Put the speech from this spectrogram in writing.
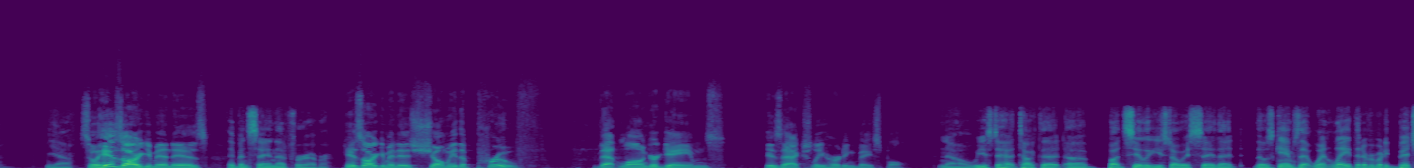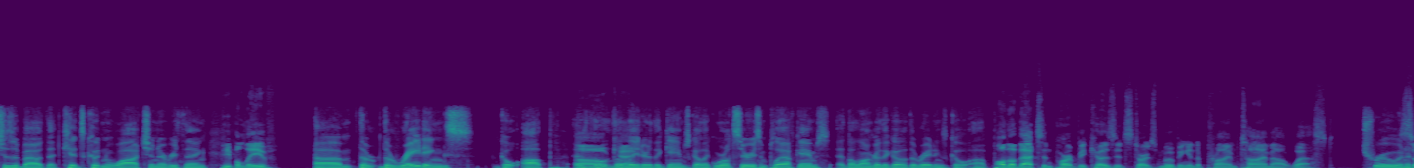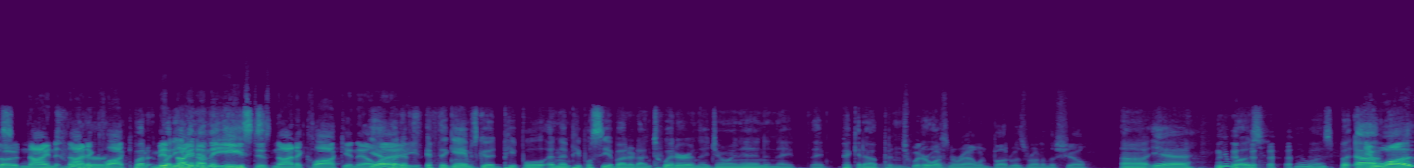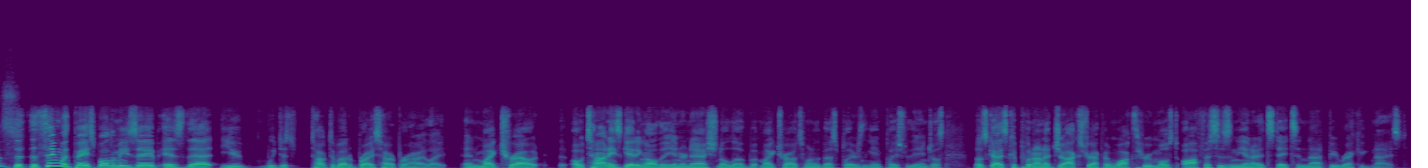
Yeah, So his argument is they've been saying that forever. his argument is show me the proof that longer games is actually hurting baseball. No, we used to talk that uh, Bud Selig used to always say that those games that went late that everybody bitches about that kids couldn't watch and everything. People leave. Um, the the ratings go up as Oh, the, the later the games go. Like World Series and playoff games, the longer they go, the ratings go up. Although that's in part because it starts moving into prime time out west. True, and so it's nine nine o'clock. but- but midnight even in on the, the east, East- is nine o'clock in L.A. Yeah, but if, if the game's good, people and then people see about it on Twitter and they join in and they, they pick it up and Twitter wasn't around when Bud was running the show. Uh, yeah, it was. it was. But uh, it was. The, the thing with baseball to me, Czabe, is that you we just talked about a Bryce Harper highlight, and Mike Trout. Ohtani's getting all the international love, but Mike Trout's one of the best players in the game. Plays for the Angels. Those guys could put on a jockstrap and walk through most offices in the United States and not be recognized.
